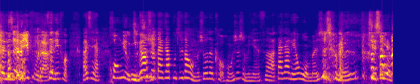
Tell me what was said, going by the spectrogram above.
最最离谱的最离谱，而且荒谬！你不要说大家不知道我们说的口红是什么颜色啊，大家连我们是什么 其实也不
